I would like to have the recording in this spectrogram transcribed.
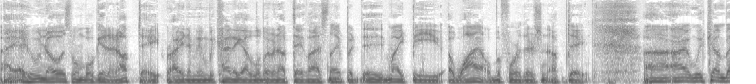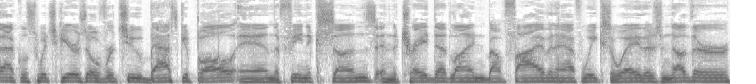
I, who knows when we'll get an update, right? I mean, we kind of got a little bit of an update last night, but it might be a while before there's an update. Uh, all right, we come back. We'll switch gears over to basketball and the Phoenix Suns and the trade deadline about five and a half weeks away. There's another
